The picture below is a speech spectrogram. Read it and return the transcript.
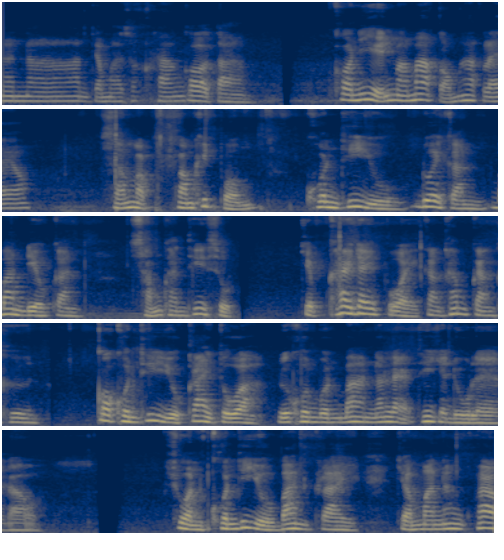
นานๆจะมาสักครั้งก็ตาม ข้อนี้เห็นมามากต่อมากแล้วสำหรับความคิดผม คนที่อยู่ด้วยกันบ้านเดียวกันสำคัญที่สุด เจ็บไข้ได้ป่วยกลางค่ำกลางคืน ก็คนที่อยู่ใกล้ตัว หรือคนบนบ้านนั่นแหละที่จะดูแลเรา ส่วนคนที่อยู่บ้านไกล จะมานั่งเฝ้า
